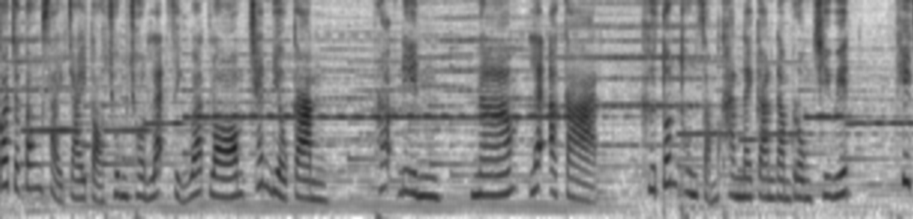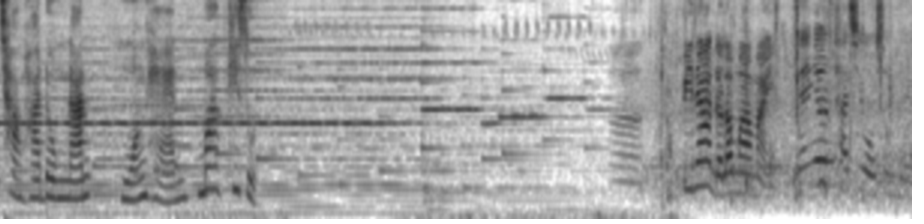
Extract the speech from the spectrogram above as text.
ก็จะต้องใส่ใจต่อชุมชนและสิ่งแวดล้อม เช่นเดียวกัน เพราะดิน น้ำและอากาศ คือต้นทุนสำคัญในการดำรงชีวิต ที่ชาวฮาดงนั้นหวงแหนมากที่สุด หน้าเดี๋ยวเรามาใหม่ 내년 다시 오신대요.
